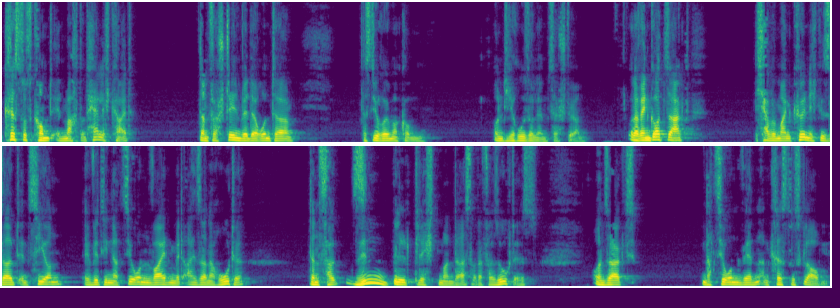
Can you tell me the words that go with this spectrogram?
Christus kommt in Macht und Herrlichkeit, dann verstehen wir darunter, dass die Römer kommen und Jerusalem zerstören. Oder wenn Gott sagt, ich habe meinen König gesalbt in Zion, er wird die Nationen weiden mit eiserner Rute, dann versinnbildlicht man das oder versucht es und sagt, Nationen werden an Christus glauben.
